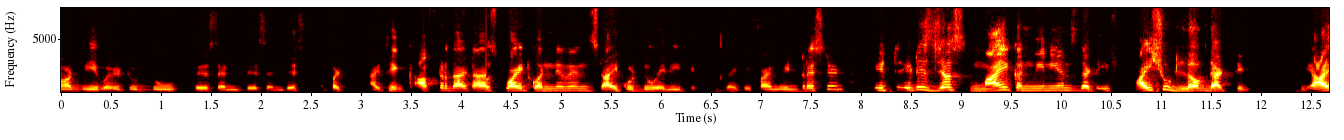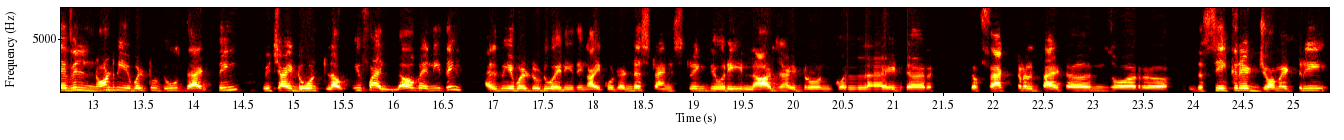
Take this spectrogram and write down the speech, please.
not be able to do this and this and this. But i think after that i was quite convinced i could do anything like if i'm interested it, it is just my convenience that if i should love that thing i will not be able to do that thing which i don't love. If i love anything i'll be able to do anything. I could understand string theory large hadron collider the fractal patterns or uh, the sacred geometry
